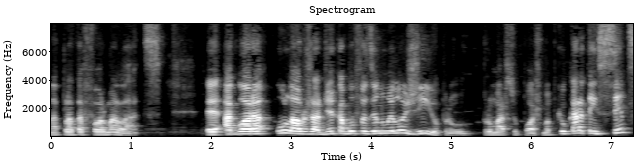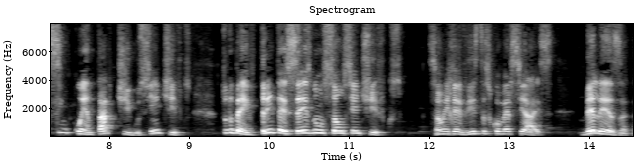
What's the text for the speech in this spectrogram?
na plataforma Lattes. É, agora, o Lauro Jardim acabou fazendo um elogio para o Márcio Postman, porque o cara tem 150 artigos científicos. Tudo bem, 36 não são científicos, são em revistas comerciais. Beleza.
